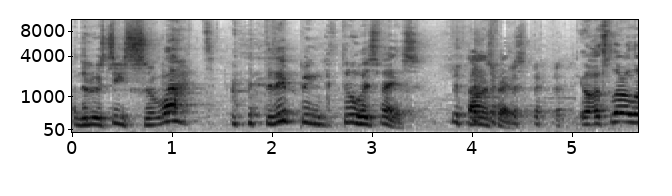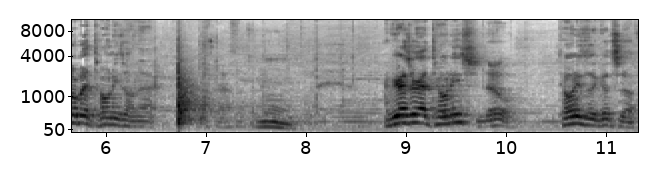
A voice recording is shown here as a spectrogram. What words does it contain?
until we see sweat dripping through his face. Down his face. Yo, let's throw a little bit of Tony's on that. Hmm. Have you guys ever had Tony's? No. Tony's is the good stuff.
